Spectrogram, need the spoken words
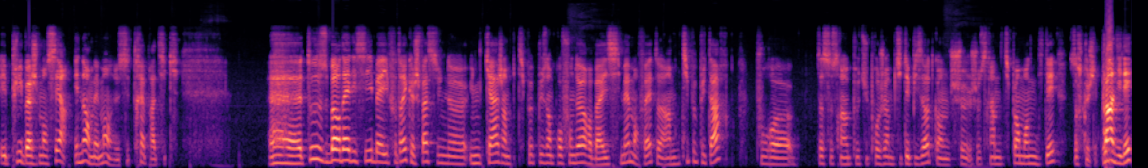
et puis bah, je m'en sers énormément, c'est très pratique. Euh, tout ce bordel ici, bah, il faudrait que je fasse une, une, cage un petit peu plus en profondeur, bah, ici même en fait, un petit peu plus tard, pour, ça, ce serait un petit projet, un petit épisode quand je, serai un petit peu en manque d'idées. Sauf que j'ai plein d'idées.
